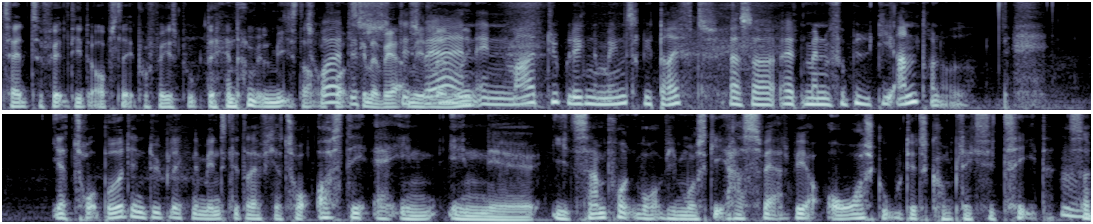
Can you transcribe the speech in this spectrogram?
tage et tilfældigt opslag på Facebook, det handler vel mest om, at folk skal lade være med et eller andet. Det er en, en meget dybliggende menneskelig drift, altså at man forbyder de andre noget jeg tror både, det er en dyblæggende menneskelig drift, jeg tror også, det er en, en øh, i et samfund, hvor vi måske har svært ved at overskue dets kompleksitet, mm. så,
